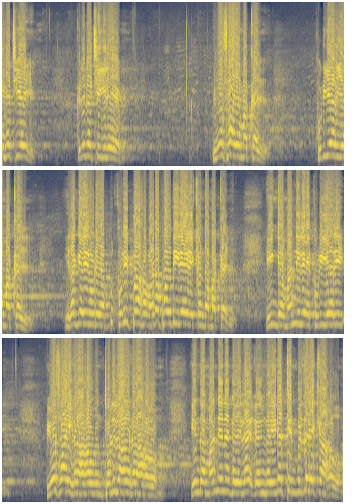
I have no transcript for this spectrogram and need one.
நிகழ்ச்சியை கிளிநொச்சியிலே விவசாய மக்கள் குடியேறிய மக்கள் இலங்கையினுடைய குறிப்பாக வடபகுதியிலே இருக்கின்ற மக்கள் இங்க மண்ணிலே குடியேறி விவசாயிகளாகவும் தொழிலாளர்களாகவும் இந்த மண்ணினங்களில் எங்கள் இனத்தின் விடுதலைக்காகவும்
